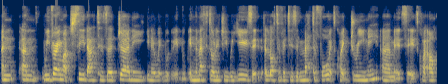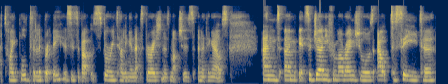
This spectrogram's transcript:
And um, we very much see that as a journey you know in the methodology we use it a lot of it is in metaphor. It's quite dreamy. Um, it's it's quite archetypal deliberately. This is about storytelling and exploration as much as anything else and um, it's a journey from our own shores out to sea to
